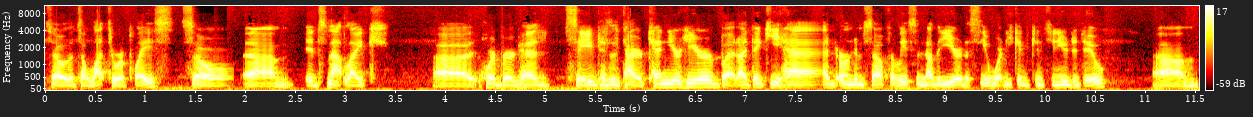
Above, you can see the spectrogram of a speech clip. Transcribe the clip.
So that's a lot to replace. So um, it's not like uh, Hoiberg had saved his entire tenure here, but I think he had earned himself at least another year to see what he can continue to do. Um,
